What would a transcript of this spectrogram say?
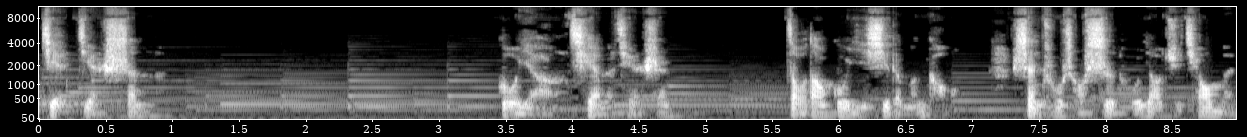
渐渐深了，顾阳欠了欠身，走到顾以西的门口，伸出手试图要去敲门。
